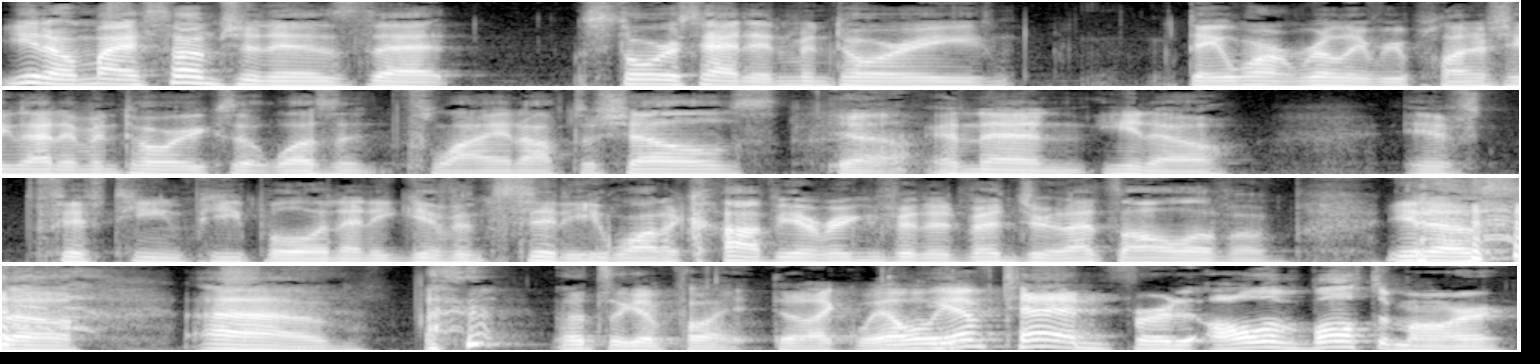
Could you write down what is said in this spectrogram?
You know, my assumption is that stores had inventory. They weren't really replenishing that inventory because it wasn't flying off the shelves. Yeah, And then, you know, if 15 people in any given city want a copy of Ring Fit Adventure, that's all of them. You know, so um that's a good point. They're like, well, we have ten for all of Baltimore,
